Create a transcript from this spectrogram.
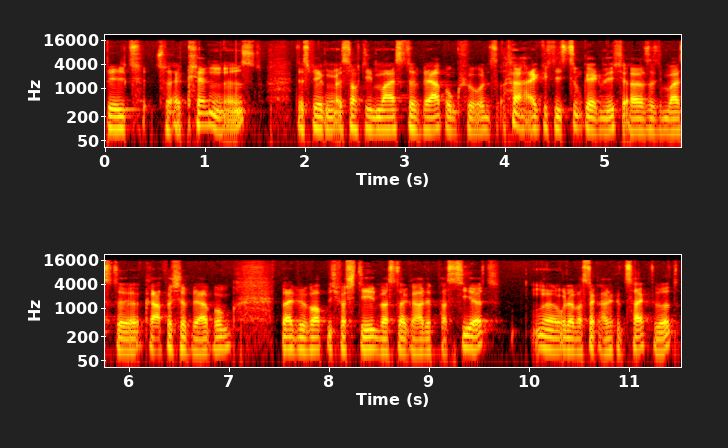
Bild zu erkennen ist. Deswegen ist auch die meiste Werbung für uns eigentlich nicht zugänglich, also die meiste grafische Werbung, weil wir überhaupt nicht verstehen, was da gerade passiert äh, oder was da gerade gezeigt wird.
